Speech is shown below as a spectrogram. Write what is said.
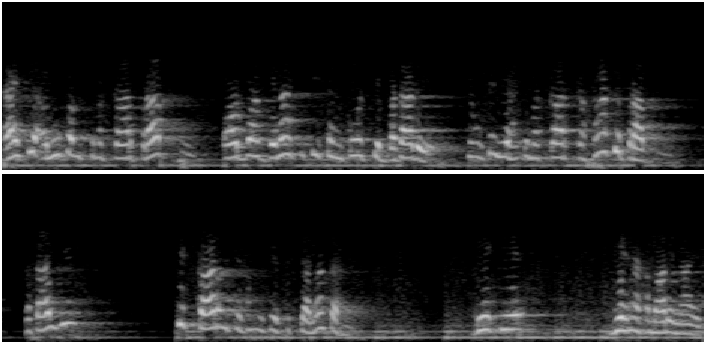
ऐसे अनुपम चमत्कार प्राप्त हो और वह बिना किसी संकोच के बता दे कि उसे यह चमत्कार कहाँ से प्राप्त हुआ? बताइए। किस कारण से हम उसे सच्चा न करें? देखिए, यह है हमारे नायक,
